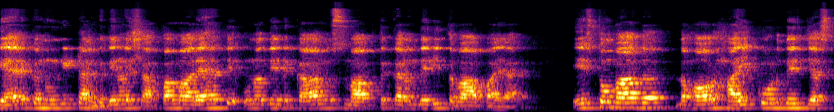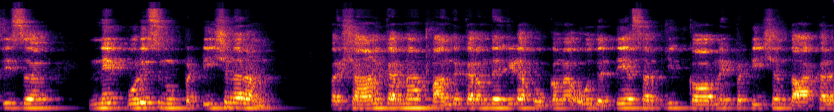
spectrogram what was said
ਗੈਰ ਕਾਨੂੰਨੀ ਢੰਗ ਦੇ ਨਾਲ ਛਾਪਾ ਮਾਰਿਆ ਹੈ ਤੇ ਉਹਨਾਂ ਦੇ ਨਿਕਾਹ ਨੂੰ ਸਮਾਪਤ ਕਰਨ ਦੇ ਲਈ ਦਬਾਅ ਪਾਇਆ ਹੈ। ਇਸ ਤੋਂ ਬਾਅਦ ਲਾਹੌਰ ਹਾਈ ਕੋਰਟ ਦੇ ਜਸਟਿਸ ਨੇ ਪੁਲਿਸ ਨੂੰ ਪਟੀਸ਼ਨਰਾਂ ਨੂੰ ਪਰੇਸ਼ਾਨ ਕਰਨਾ, ਬੰਦ ਕਰਨ ਦੇ ਜਿਹੜਾ ਹੁਕਮ ਹੈ, ਉਹ ਦਿੱਤੇ ਆ। ਸਰਬਜੀਤ ਕੌਰ ਨੇ ਪਟੀਸ਼ਨ ਦਾਖਲ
